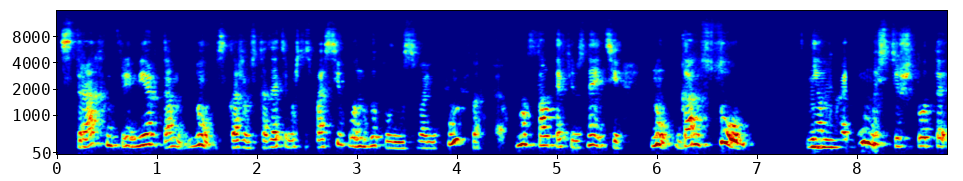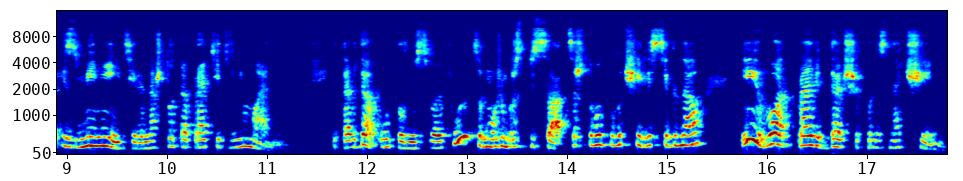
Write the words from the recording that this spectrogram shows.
Страх, например, там, ну, скажем, сказать ему, что спасибо, он выполнил свою функцию, он стал таким, знаете, ну, гонцом необходимости что-то изменить или на что-то обратить внимание. И тогда, выполнив свою функцию, можем расписаться, что мы получили сигнал, и его отправить дальше по назначению.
